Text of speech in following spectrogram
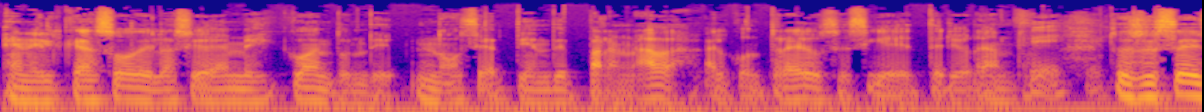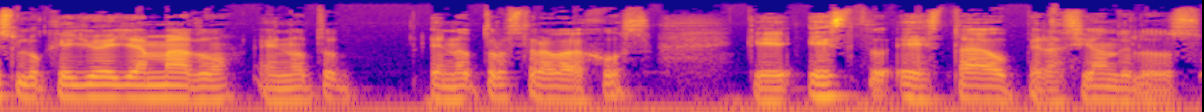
en el caso de la Ciudad de México, en donde no se atiende para nada, al contrario, se sigue deteriorando. Entonces, eso es lo que yo he llamado en, otro, en otros trabajos que esto, esta operación de los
